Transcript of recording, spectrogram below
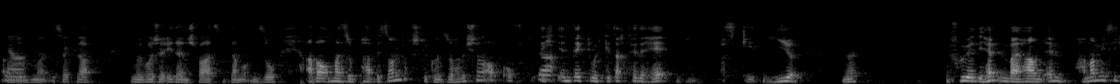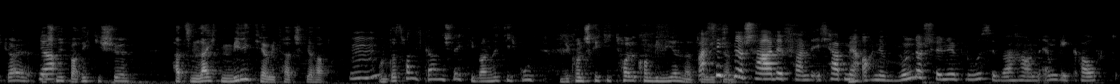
Also, ja. ist ja klar. Man braucht ja eh deine schwarzen Klamotten so. Aber auch mal so ein paar besondere Stücke und so habe ich schon auch oft Ja. echt entdeckt, wo ich gedacht hätte, hä, was geht denn hier? Ne? Früher die Hemden bei H&M, hammermäßig geil. Der Ja. Schnitt war richtig schön. Hat so einen leichten Military-Touch gehabt. Mhm. Und das fand ich gar nicht schlecht. Die waren richtig gut. Und die konnte ich richtig toll kombinieren natürlich. Was ich dann. nur schade fand, ich habe mir Hm? auch eine wunderschöne Bluse bei H&M gekauft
